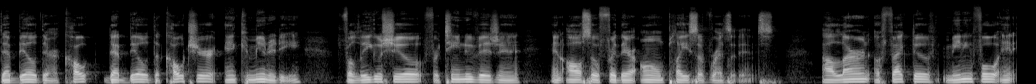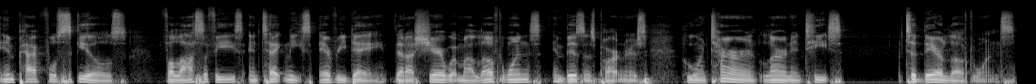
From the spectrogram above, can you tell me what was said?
that build their cult that build the culture and community for Legal Shield, for Team New Vision, and also for their own place of residence. I learn effective, meaningful, and impactful skills, philosophies, and techniques every day that I share with my loved ones and business partners, who in turn learn and teach to their loved ones.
